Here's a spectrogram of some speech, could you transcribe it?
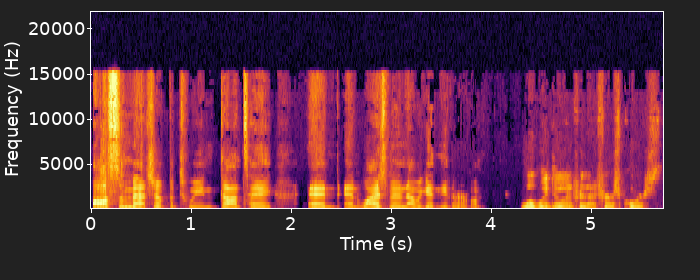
Awesome matchup between Dante and and Wiseman, and now we get neither of them. What we doing for that first course?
